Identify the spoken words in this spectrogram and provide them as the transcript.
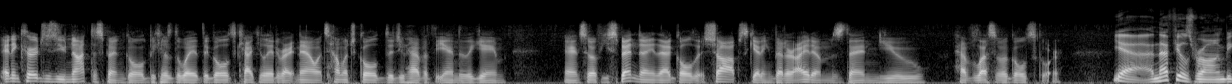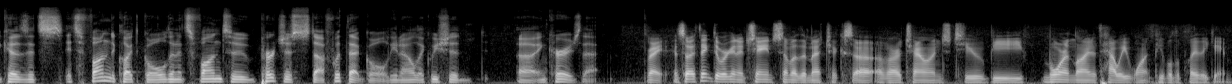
It encourages you not to spend gold because the way the gold's calculated right now, it's how much gold did you have at the end of the game. And so if you spend any of that gold at shops getting better items, then you have less of a gold score. Yeah, and that feels wrong because it's it's fun to collect gold and it's fun to purchase stuff with that gold. You know, like we should uh, encourage that. Right. And so I think that we're going to change some of the metrics uh, of our challenge to be more in line with how we want people to play the game.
